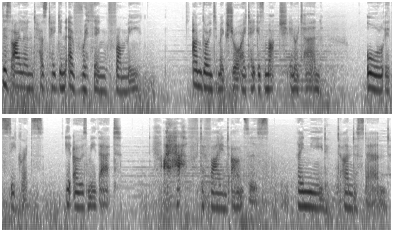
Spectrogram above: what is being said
This island has taken everything from me. I'm going to make sure I take as much in return. All its secrets. It owes me that. I have to find answers. I need to understand.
